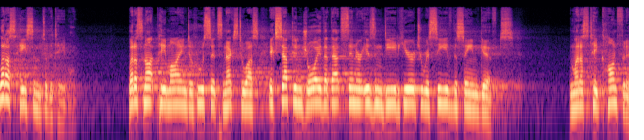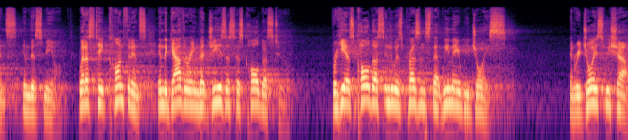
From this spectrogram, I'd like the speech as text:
Let us hasten to the table. Let us not pay mind to who sits next to us, except in joy that that sinner is indeed here to receive the same gifts. And let us take confidence in this meal. Let us take confidence in the gathering that Jesus has called us to for he has called us into his presence that we may rejoice. And rejoice we shall,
